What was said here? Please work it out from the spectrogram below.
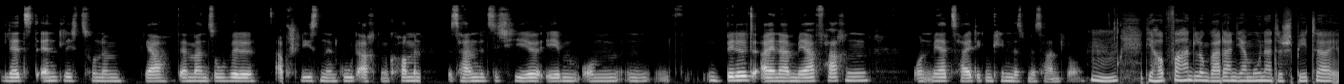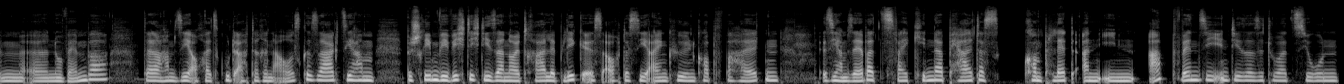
letztendlich zu einem, ja, wenn man so will, abschließenden Gutachten kommen. Es handelt sich hier eben um ein ein Bild einer mehrfachen und mehrzeitigen Kindesmisshandlung. Hm. Die Hauptverhandlung war dann ja Monate später im äh, November. Da haben Sie auch als Gutachterin ausgesagt. Sie haben beschrieben, wie wichtig dieser neutrale Blick ist, auch dass Sie einen kühlen Kopf behalten. Sie haben selber zwei Kinder. Perlt das komplett an Ihnen ab, wenn Sie in dieser Situation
